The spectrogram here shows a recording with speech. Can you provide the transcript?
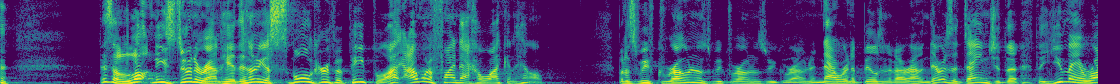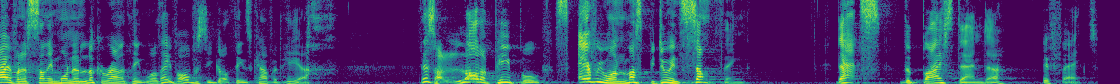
There's a lot needs doing around here. There's only a small group of people. I, I want to find out how I can help. But as we've grown, as we've grown, as we've grown, and now we're in a building of our own, there is a danger that, that you may arrive on a Sunday morning and look around and think, well, they've obviously got things covered here. There's a lot of people. Everyone must be doing something. That's the bystander effect.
